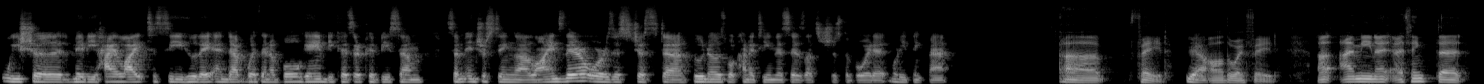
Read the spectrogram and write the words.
we should maybe highlight to see who they end up with in a bowl game because there could be some some interesting uh, lines there, or is this just who knows what kind of team this is? Let's just avoid it. What do you think, Matt? Fade. Yeah, all the way fade. Uh, I mean, I, I think that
